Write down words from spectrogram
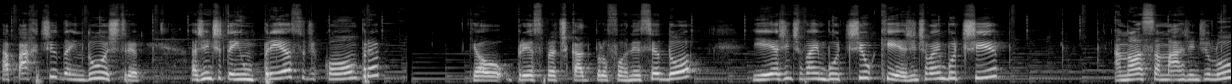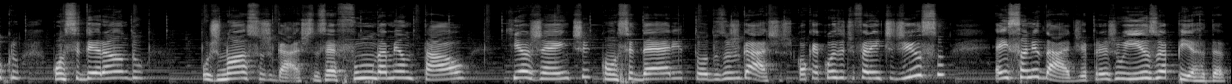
A partir da indústria, a gente tem um preço de compra, que é o preço praticado pelo fornecedor, e aí a gente vai embutir o que? A gente vai embutir a nossa margem de lucro considerando os nossos gastos. É fundamental que a gente considere todos os gastos. Qualquer coisa diferente disso é insanidade, é prejuízo, é perda.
